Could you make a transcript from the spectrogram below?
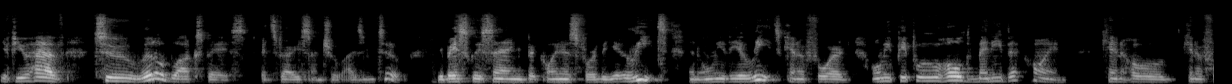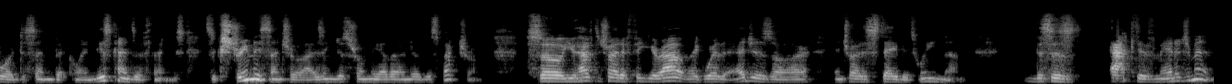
if you have too little block space, it's very centralizing too. You're basically saying Bitcoin is for the elite and only the elite can afford, only people who hold many Bitcoin can hold can afford to send bitcoin. These kinds of things. It's extremely centralizing just from the other end of the spectrum. So you have to try to figure out like where the edges are and try to stay between them. This is active management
